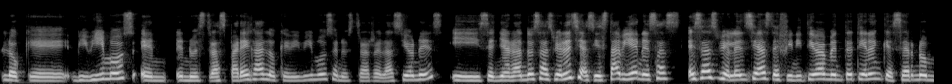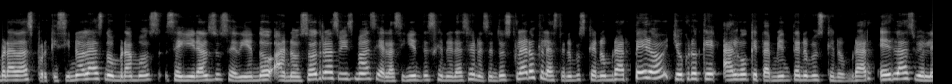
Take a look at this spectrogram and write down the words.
lo que vivimos en, en nuestras parejas, lo que vivimos en nuestras relaciones y señalando esas violencias. Y está bien, esas, esas violencias definitivamente tienen que ser nombradas porque si no las nombramos, seguirán sucediendo a nosotras mismas y a las siguientes generaciones. Entonces, claro que las tenemos que nombrar, pero yo creo que algo que también tenemos que nombrar es las violencias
